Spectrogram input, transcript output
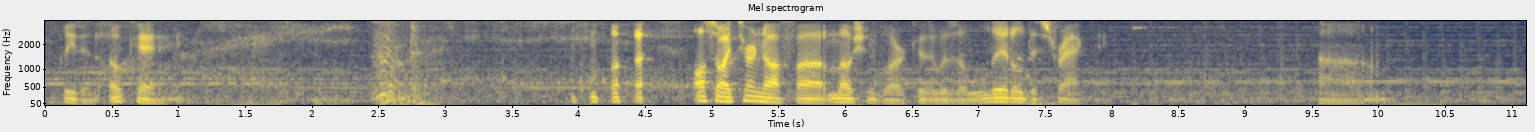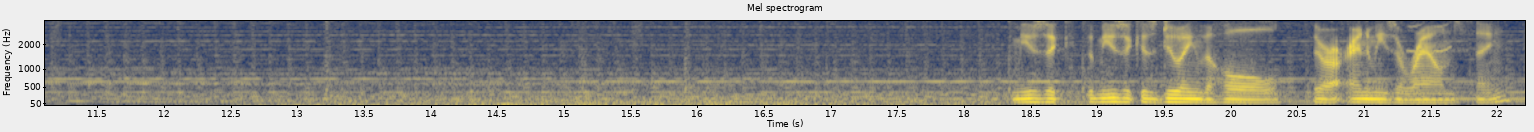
Completed. Okay. Also, I turned off uh, motion blur because it was a little distracting. Um, music, the music is doing the whole "there are enemies around" thing.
